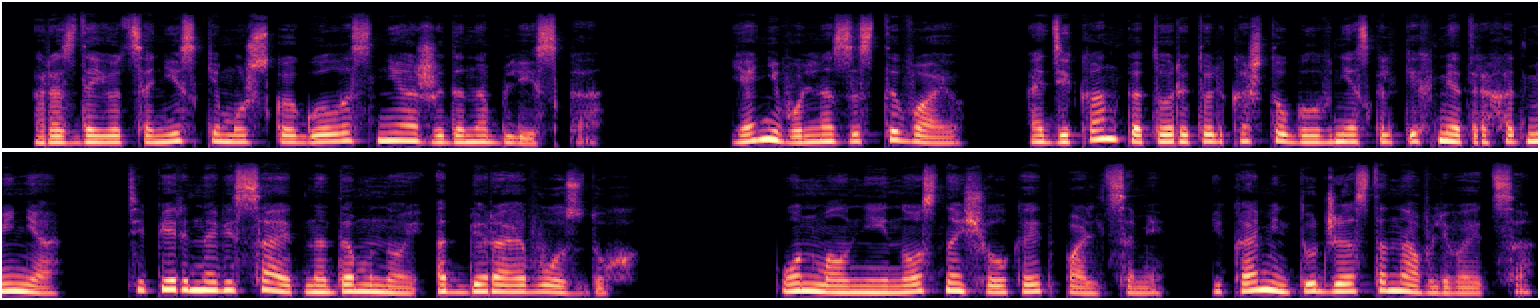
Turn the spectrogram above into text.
— раздается низкий мужской голос неожиданно близко. Я невольно застываю, а декан, который только что был в нескольких метрах от меня, теперь нависает надо мной, отбирая воздух. Он молниеносно щелкает пальцами, и камень тут же останавливается,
